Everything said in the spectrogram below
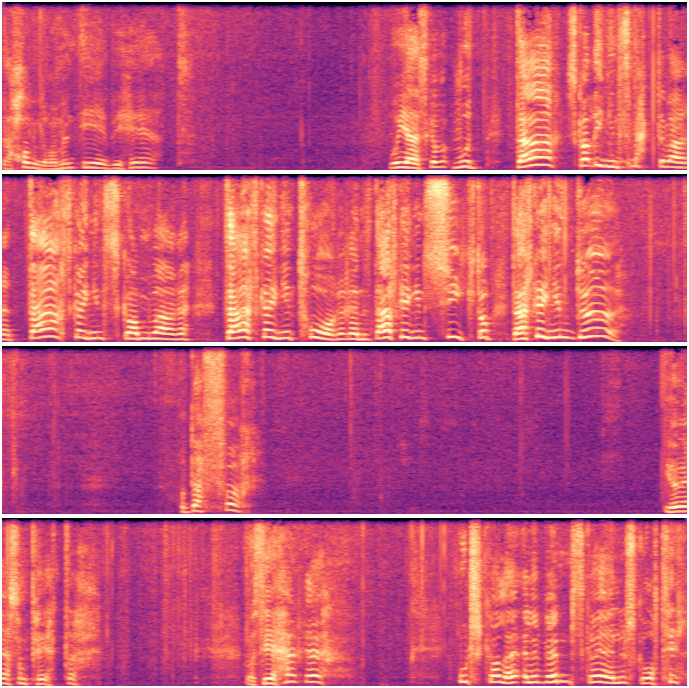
Det handler om en evighet. Hvor, skal, hvor der skal ingen smerte være. Der skal ingen skam være. Der skal ingen tårer renne. Der skal ingen sykdom. Der skal ingen dø. Og derfor gjør jeg som Peter og sier, 'Herre, hvor skal jeg, eller hvem skal jeg ellers gå til?'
